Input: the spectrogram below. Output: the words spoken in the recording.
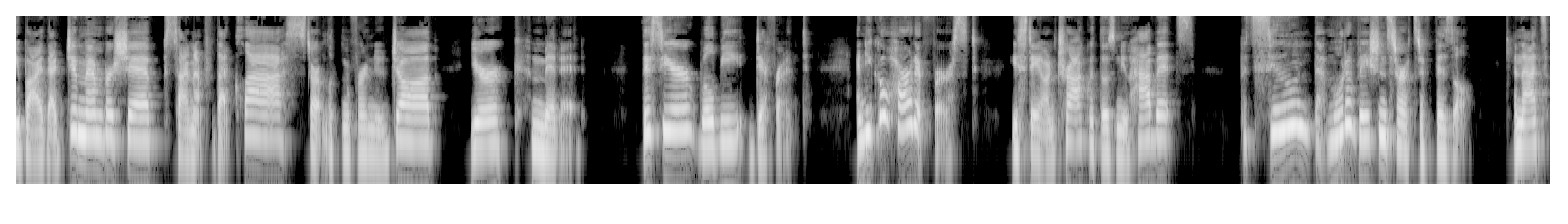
You buy that gym membership, sign up for that class, start looking for a new job. You're committed. This year will be different. And you go hard at first. You stay on track with those new habits, but soon that motivation starts to fizzle. And that's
